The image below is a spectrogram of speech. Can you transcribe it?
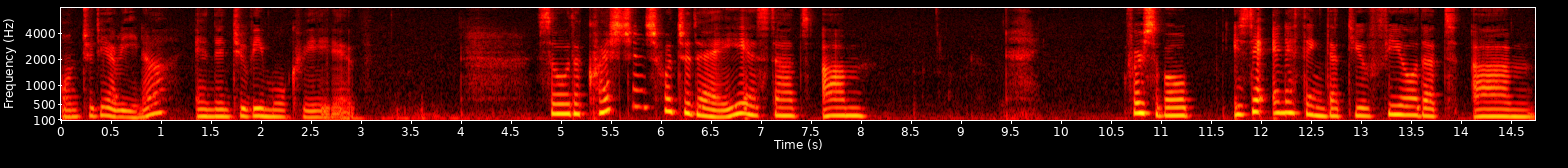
onto the arena and then to be more creative so the questions for today is that um, first of all is there anything that you feel that um,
